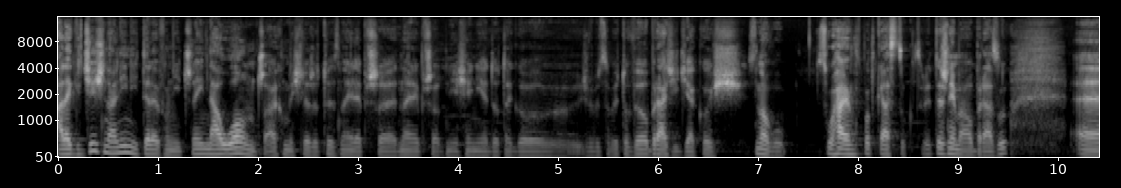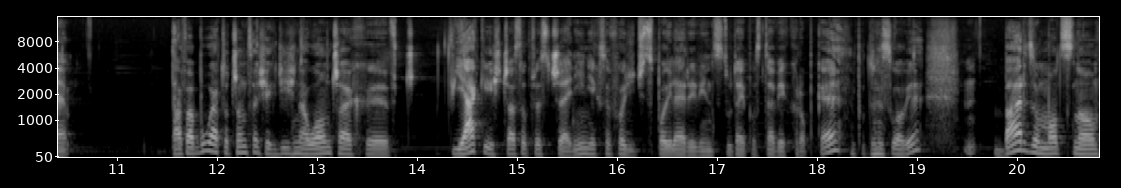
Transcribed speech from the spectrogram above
Ale gdzieś na linii telefonicznej, na łączach, myślę, że to jest najlepsze, najlepsze odniesienie do tego, żeby sobie to wyobrazić jakoś, znowu słuchając podcastu, który też nie ma obrazu. E, ta fabuła tocząca się gdzieś na łączach e, w, w jakiejś czasoprzestrzeni, nie chcę wchodzić w spoilery, więc tutaj postawię kropkę po tym słowie, bardzo mocno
